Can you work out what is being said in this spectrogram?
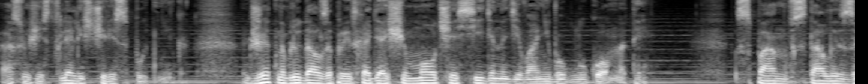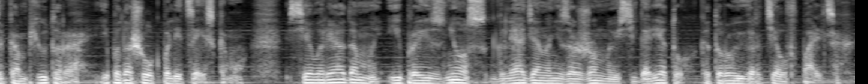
осуществлялись через спутник. Джет наблюдал за происходящим молча, сидя на диване в углу комнаты. Спан встал из-за компьютера и подошел к полицейскому. Сел рядом и произнес, глядя на незажженную сигарету, которую вертел в пальцах.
